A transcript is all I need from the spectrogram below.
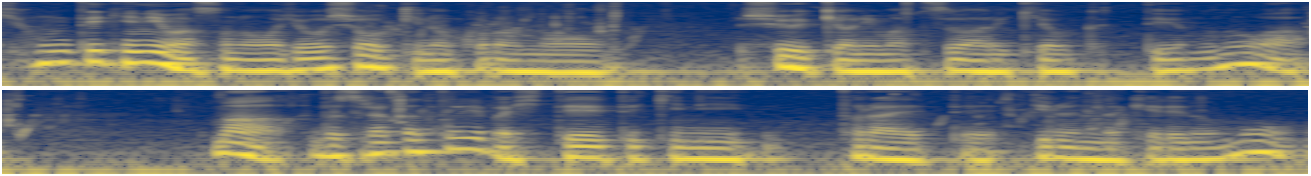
基本的にはその幼少期の頃の宗教にまつわる記憶っていうものはまあどちらかといえば否定的に捉えているんだけれども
